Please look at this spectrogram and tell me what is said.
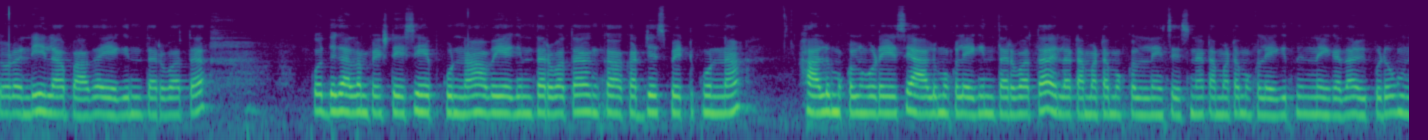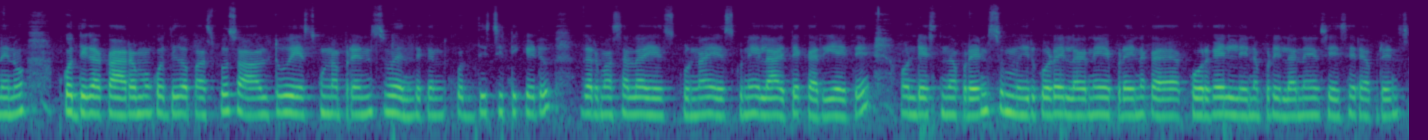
చూడండి ఇలా బాగా వేగిన తర్వాత కొద్దిగా అల్లం పేస్ట్ వేసి వేపుకున్న అవి వేగిన తర్వాత ఇంకా కట్ చేసి పెట్టుకున్న ఆలు ముక్కలను కూడా వేసి ఆలు ముక్కలు వేగిన తర్వాత ఇలా టమాటా ముక్కలు వేసేసిన టమాటా ముక్కలు వేగుతున్నాయి కదా. ఇప్పుడు నేను కొద్దిగా కారము కొద్దిగా పసుపు సాల్ట్ వేసుకున్న ఫ్రెండ్స్ ఎందుకంటే కొద్ది చిటికెడు గరం మసాలా వేసుకున్న వేసుకుని ఇలా అయితే కర్రీ అయితే వండేస్తున్న ఫ్రెండ్స్ మీరు కూడా ఇలానే ఎప్పుడైనా కూరగాయలు లేనప్పుడు ఇలానే చేసారా ఫ్రెండ్స్?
